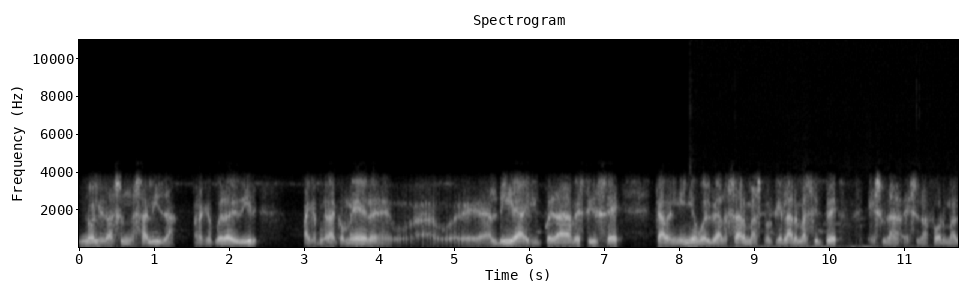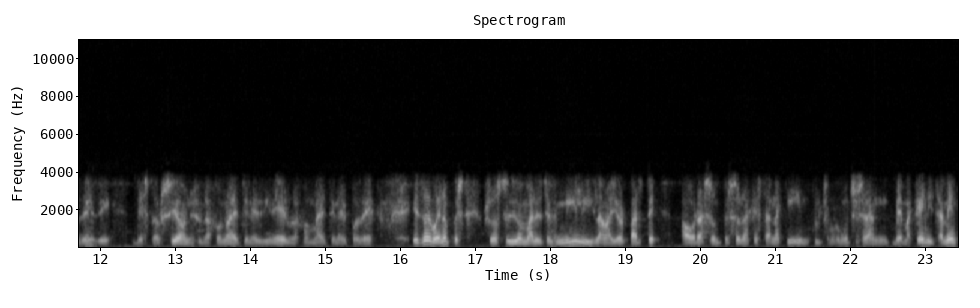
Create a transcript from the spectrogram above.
no le das una salida para que pueda vivir, para que pueda comer eh, al día y pueda vestirse, claro, el niño vuelve a las armas, porque el arma siempre es una, es una forma de, de, extorsión, es una forma de tener dinero, una forma de tener poder. Entonces, bueno, pues nosotros tuvimos más de 3.000 y la mayor parte ahora son personas que están aquí, incluso porque muchos eran de McKinney también.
